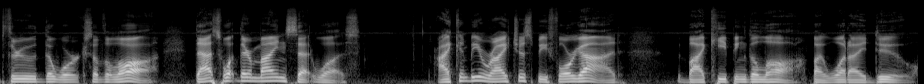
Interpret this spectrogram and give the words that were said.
through the works of the law. That's what their mindset was. I can be righteous before God by keeping the law, by what I do.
